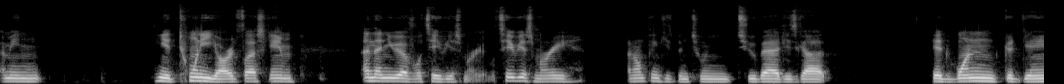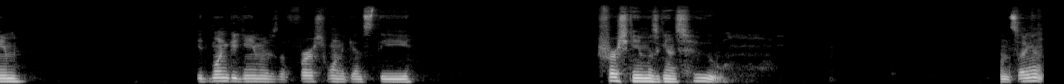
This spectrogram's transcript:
I mean, he had 20 yards last game, and then you have Latavius Murray. Latavius Murray, I don't think he's been doing too bad. He's got he had one good game He had one good game. It was the first one against the first game was against who? One second.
